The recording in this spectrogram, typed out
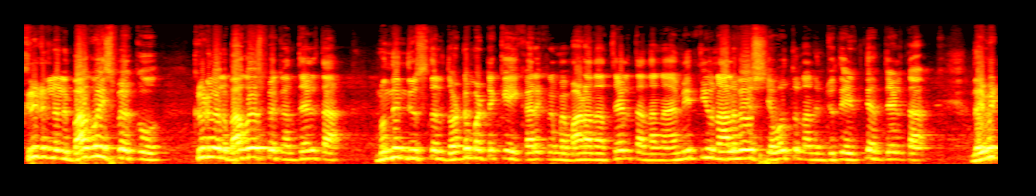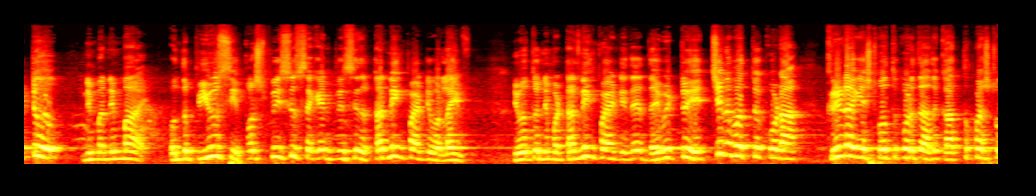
ಕ್ರೀಡೆಗಳಲ್ಲಿ ಭಾಗವಹಿಸಬೇಕು, ಕ್ರೀಡೆಯಲ್ಲಿ ಭಾಗವಹಿಸ್ಬೇಕು ಅಂತ ಹೇಳ್ತಾ ಮುಂದಿನ ದಿವಸದಲ್ಲಿ ದೊಡ್ಡ ಮಟ್ಟಕ್ಕೆ ಈ ಕಾರ್ಯಕ್ರಮ ಮಾಡೋಣ ಅಂತ ಹೇಳ್ತಾ, ನನ್ನ ಅಮಿತಿಯು ನಾಲ್ವೇಶ್ ಯಾವತ್ತು ನಾನು ನಿಮ್ಮ ಜೊತೆ ಇರ್ತೀನಿ ಅಂತ ಹೇಳ್ತಾ, ದಯವಿಟ್ಟು ನಿಮ್ಮ ನಿಮ್ಮ ಒಂದು P U C first P U C second P U C turning point your life ಇವತ್ತು ನಿಮ್ಮ ಟರ್ನಿಂಗ್ ಪಾಯಿಂಟ್ ಇದೆ, ದಯವಿಟ್ಟು ಹೆಚ್ಚಿನ ಹೊತ್ತು ಕೂಡ, ಕ್ರೀಡೆಗೆ ಎಷ್ಟು ಒತ್ತು ಕೊಡುತ್ತೆ ಅದಕ್ಕೆ ಹತ್ತು ಪಷ್ಟು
